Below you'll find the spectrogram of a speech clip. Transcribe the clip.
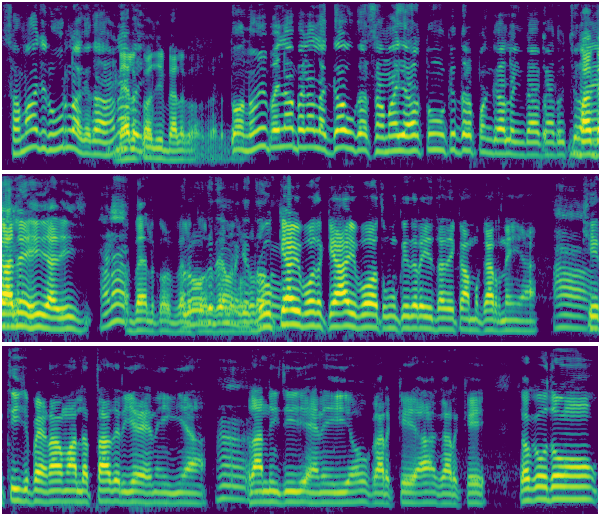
ਸਮਾਂ ਜ਼ਰੂਰ ਲੱਗਦਾ ਹਨਾ ਬਈ? ਬਿਲਕੁਲ ਜੀ ਬਿਲਕੁਲ ਬਿਲਕੁਲ। ਤੁਹਾਨੂੰ ਵੀ ਪਹਿਲਾਂ ਪਹਿਲਾਂ ਲੱਗਾ ਹੋਊਗਾ ਸਮਾਂ ਯਾਰ ਤੂੰ ਕਿੱਧਰ ਪੰਗਾ ਲੈਂਦਾ ਪਿਆ ਤੂੰ ਚਲਾਇਆ ਗੱਲ ਇਹੀ ਆ ਜੀ। ਹਨਾ? ਬਿਲਕੁਲ ਬਿਲਕੁਲ। ਤੁਹਾਨੂੰ। ਰੋਕਿਆ ਵੀ ਬਹੁਤ ਕਿਹਾ ਵੀ ਬਹੁਤ ਤੂੰ ਕਿਧਰ ਇਦਾਂ ਦੇ ਕੰਮ ਕਰਨੇ ਆ। ਹਾਂ। ਖੇਤੀ 'ਚ ਪੈਣਾ ਵਾ ਲੱਤਾਂ ਤੇਰੀਆਂ ਐ ਨਹੀਂ ਗੀਆਂ। ਹਾਂ। ਫਲਾਨੀ ਚੀਜ਼ ਐ ਨਹੀਂ ਉਹ ਕਰਕੇ ਆ ਕਰਕੇ। ਕਿਉਂਕਿ ਉਦੋਂ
